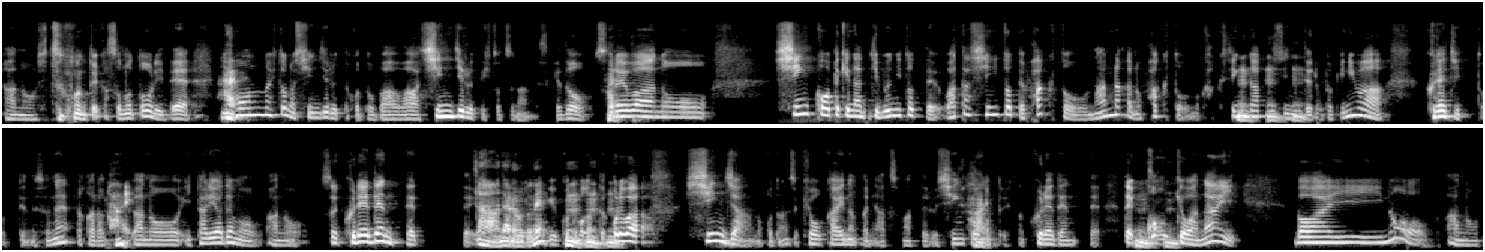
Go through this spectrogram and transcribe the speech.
あの質問というかその通りで、はい。日本の人の信じるって言葉は信じるって一つなんですけどそれはあの、信仰的な自分にとって私にとってファクトを何らかのファクトの確信があって信じてる時には、クレジットって言うんですよね。だから、はい。あのイタリアでもあのそれクレデンテっていう。あーなるほどね。いう言葉があって、これは信者のことなんですよ。教会なんかに集まってる信仰を持ってる人のクレデンテ、でうんうん。根拠はない場合のあの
